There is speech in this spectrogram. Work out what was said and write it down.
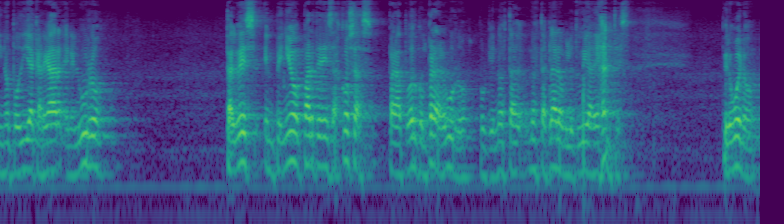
y no podía cargar en el burro. Tal vez empeñó parte de esas cosas para poder comprar al burro, porque no está, no está claro que lo tuviera de antes. Pero bueno,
